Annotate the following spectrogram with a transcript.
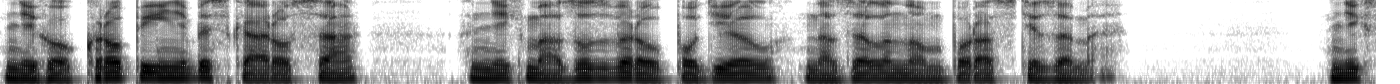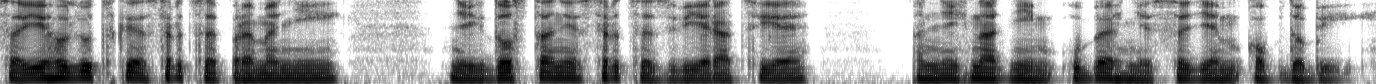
Nech ho kropí nebeská rosa a nech má zo zverov podiel na zelenom poraste zeme. Nech sa jeho ľudské srdce premení, nech dostane srdce zvieracie a nech nad ním ubehne sedem období.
